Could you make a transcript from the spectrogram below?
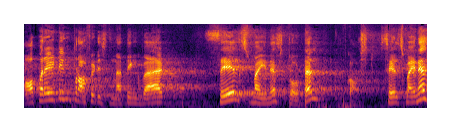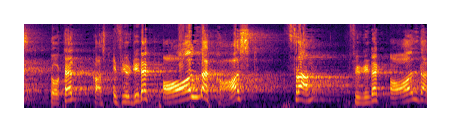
Operating profit is nothing but sales minus total cost. Sales minus total cost. If you deduct all the cost from if you deduct all the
